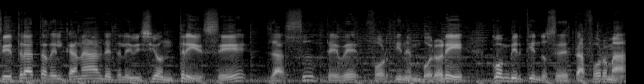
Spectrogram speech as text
Se trata del canal de televisión 13, Yasub TV Fortín en Bororé, convirtiéndose de esta forma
